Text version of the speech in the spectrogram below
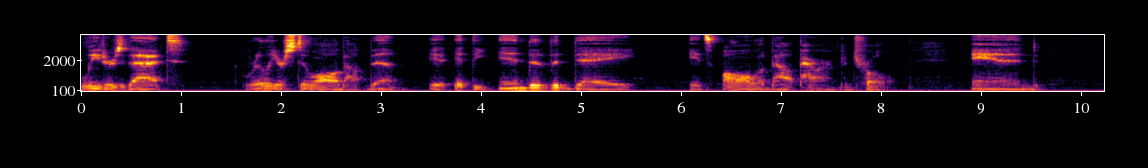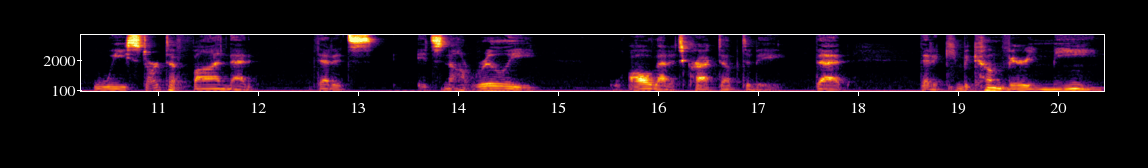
leaders that really are still all about them. It, at the end of the day, it's all about power and control, and we start to find that that it's it's not really all that it's cracked up to be. That that it can become very mean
